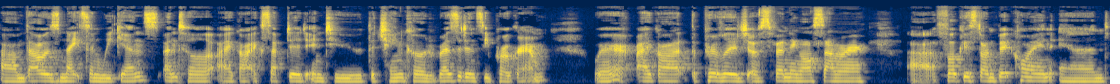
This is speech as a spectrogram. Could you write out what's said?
um, that was nights and weekends until I got accepted into the Chaincode residency program, where I got the privilege of spending all summer uh, focused on Bitcoin and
